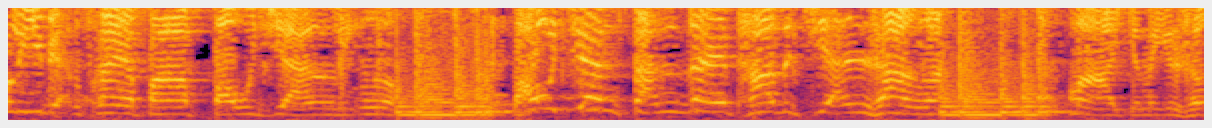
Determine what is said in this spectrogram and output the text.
里边才把宝剑领，宝剑担在他的肩上啊，骂一那声：“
